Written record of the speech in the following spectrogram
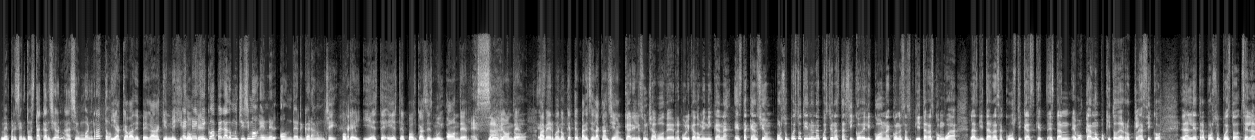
me presentó esta canción hace un buen rato. Y acaba de pegar aquí en México. en ¿o qué? México ha pegado muchísimo en el underground. Sí. Ok, y este, y este podcast es muy under. Exacto. Muy under. A Es- ver, bueno, ¿qué te parece la canción? Cariel es un chavo de República Dominicana. Esta canción, por supuesto, tiene una cuestión hasta psicodelicona con esas guitarras con gua, las guitarras acústicas que están evocando un poquito de rock clásico. La letra, por supuesto, se la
